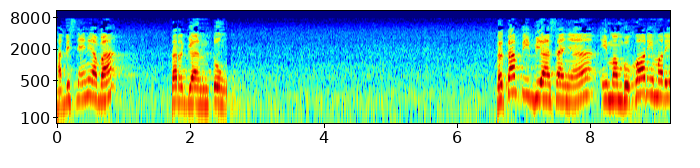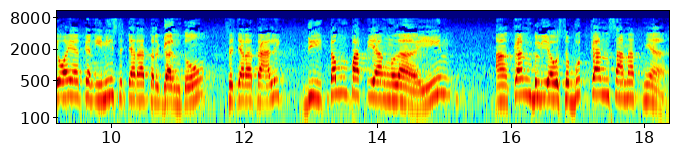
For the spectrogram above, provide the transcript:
Hadisnya ini apa? Tergantung. Tetapi biasanya Imam Bukhari meriwayatkan ini secara tergantung, secara ta'lik di tempat yang lain akan beliau sebutkan sanatnya.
